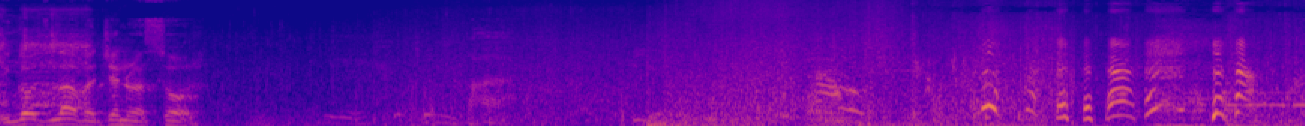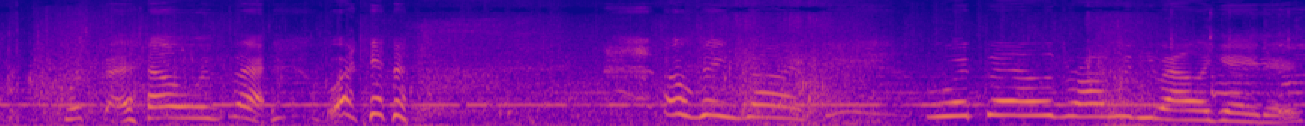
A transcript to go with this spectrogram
The gods love a generous soul. What the hell was that? What? oh my god. What the hell is wrong with you, alligator?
